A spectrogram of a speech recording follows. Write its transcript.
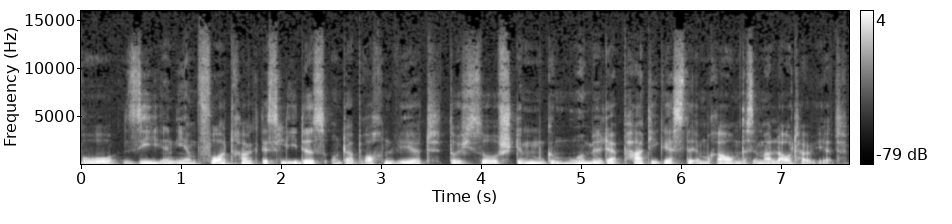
wo sie in ihrem Vortrag des Liedes unterbrochen wird durch so Stimmengemurmel der Partygäste im Raum, das immer lauter wird.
